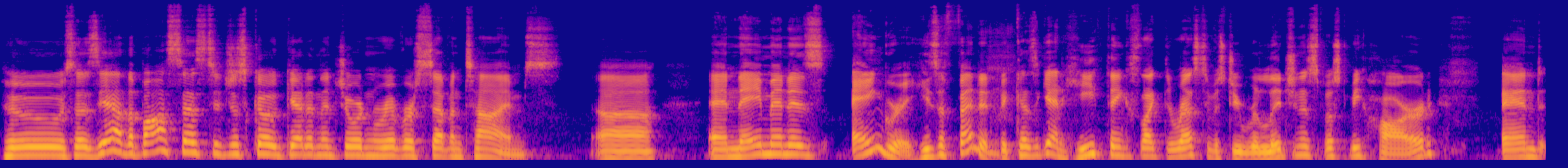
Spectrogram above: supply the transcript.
who says, "Yeah, the boss says to just go get in the Jordan River seven times." Uh, and Naaman is angry. He's offended because again, he thinks like the rest of us do. Religion is supposed to be hard, and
